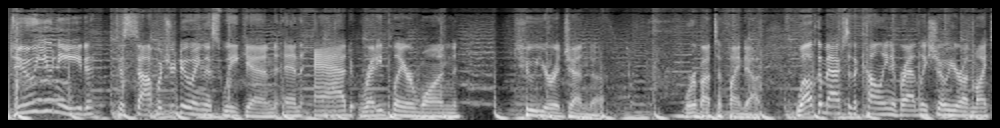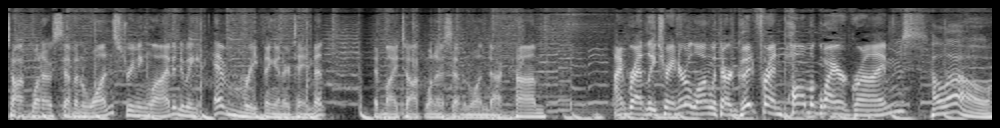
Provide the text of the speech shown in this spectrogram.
Do you need to stop what you're doing this weekend and add Ready Player One to your agenda? We're about to find out. Welcome back to the Colleen and Bradley Show here on My Talk 1071, streaming live and doing everything entertainment at MyTalk1071.com. I'm Bradley Traynor, along with our good friend Paul McGuire Grimes. Hello.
